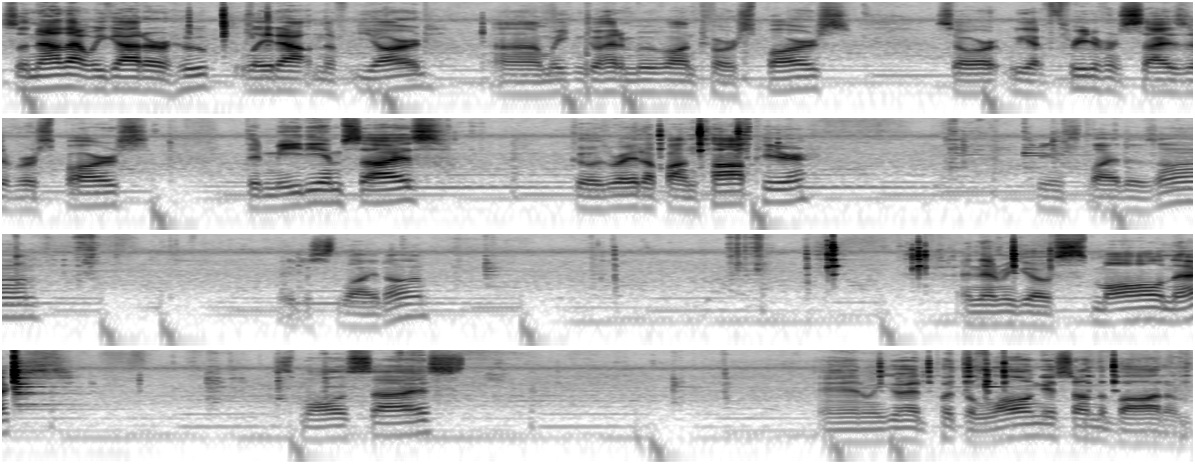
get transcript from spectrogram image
So now that we got our hoop laid out in the yard, um, we can go ahead and move on to our spars. So our, we have three different sizes of our spars. The medium size goes right up on top here. You can slide those on. They just slide on. And then we go small next, smallest size. And we go ahead and put the longest on the bottom.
